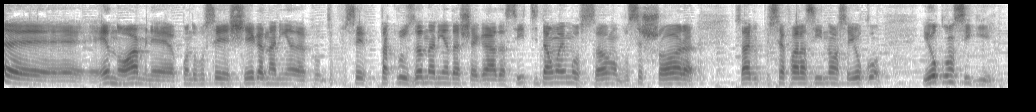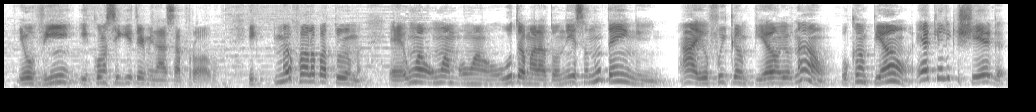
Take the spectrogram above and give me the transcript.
é, é enorme, né? Quando você chega na linha, quando você tá cruzando a linha da chegada assim, te dá uma emoção, você chora, sabe? Você fala assim, nossa, eu, eu consegui, eu vim e consegui terminar essa prova. E como eu falo pra turma, é, uma, uma, uma ultramaratonista não tem, ah, eu fui campeão, eu, não, o campeão é aquele que chega.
